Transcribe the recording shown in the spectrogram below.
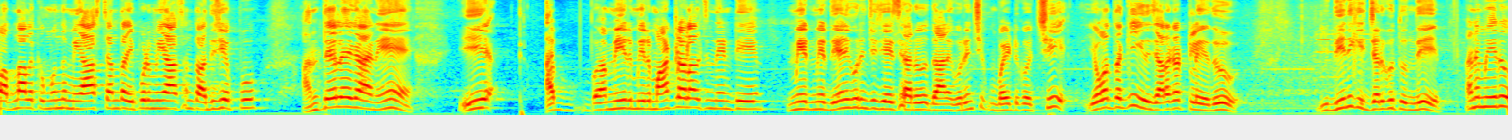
పద్నాలుగు ముందు మీ ఆస్తి ఎంత ఇప్పుడు మీ ఆస్తి ఎంత అది చెప్పు. అంతేలే కానీ ఈ మీరు మీరు మాట్లాడాల్సింది ఏంటి? మీరు మీరు దేని గురించి చేశారు? దాని గురించి బయటకు వచ్చి యువతకి ఇది జరగట్లేదు. దీనికి ఇది జరుగుతుంది అని మీరు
